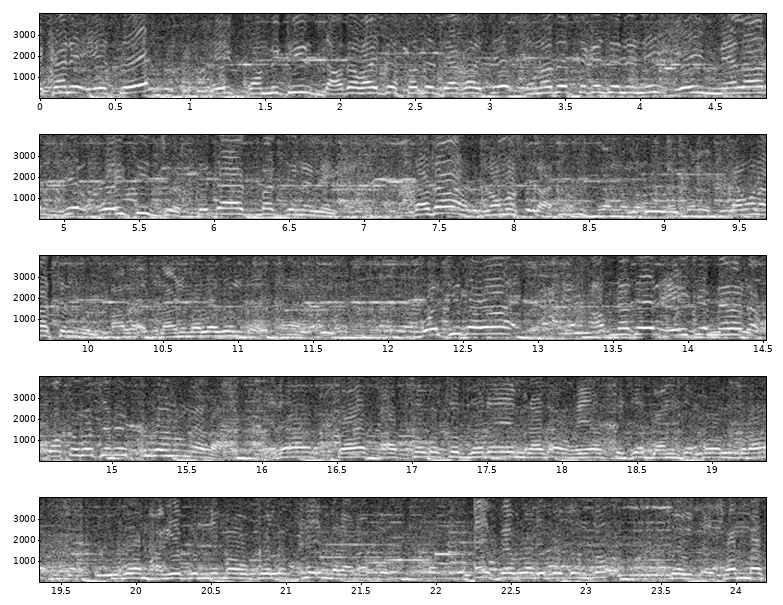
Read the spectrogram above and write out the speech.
এখানে এসে এই কমিটির দাদা ভাইদের সাথে দেখা হয়েছে। ওনাদের থেকে জেনে নিই এই মেলার যে ঐতিহ্য সেটা একবার জেনে নেই। দাদা নমস্কার। কেমন আছেন বলুন? ভালো আছেন তো? বলছি দাদা আপনাদের এই যে মেলাটা কত বছরের পুরানো মেলা? এটা প্রায় পাঁচশো বছর ধরে এই মেলাটা হয়ে আসতেছে বংশ পরম্পরা শুভ মাঘী পূর্ণিমা উপলক্ষে এই মেলাটা বসে। এই ফেব্রুয়ারি পর্যন্ত চলবে। সোমবার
